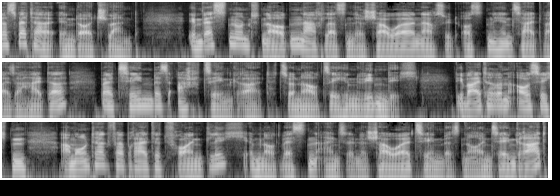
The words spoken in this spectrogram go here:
Das Wetter in Deutschland. Im Westen und Norden nachlassende Schauer, nach Südosten hin zeitweise heiter, bei 10 bis 18 Grad, zur Nordsee hin windig. Die weiteren Aussichten am Montag verbreitet freundlich, im Nordwesten einzelne Schauer 10 bis 19 Grad,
